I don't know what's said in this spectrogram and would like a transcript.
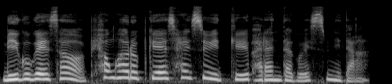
미국에서 평화롭게 살 수 있길 바란다고 했습니다.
